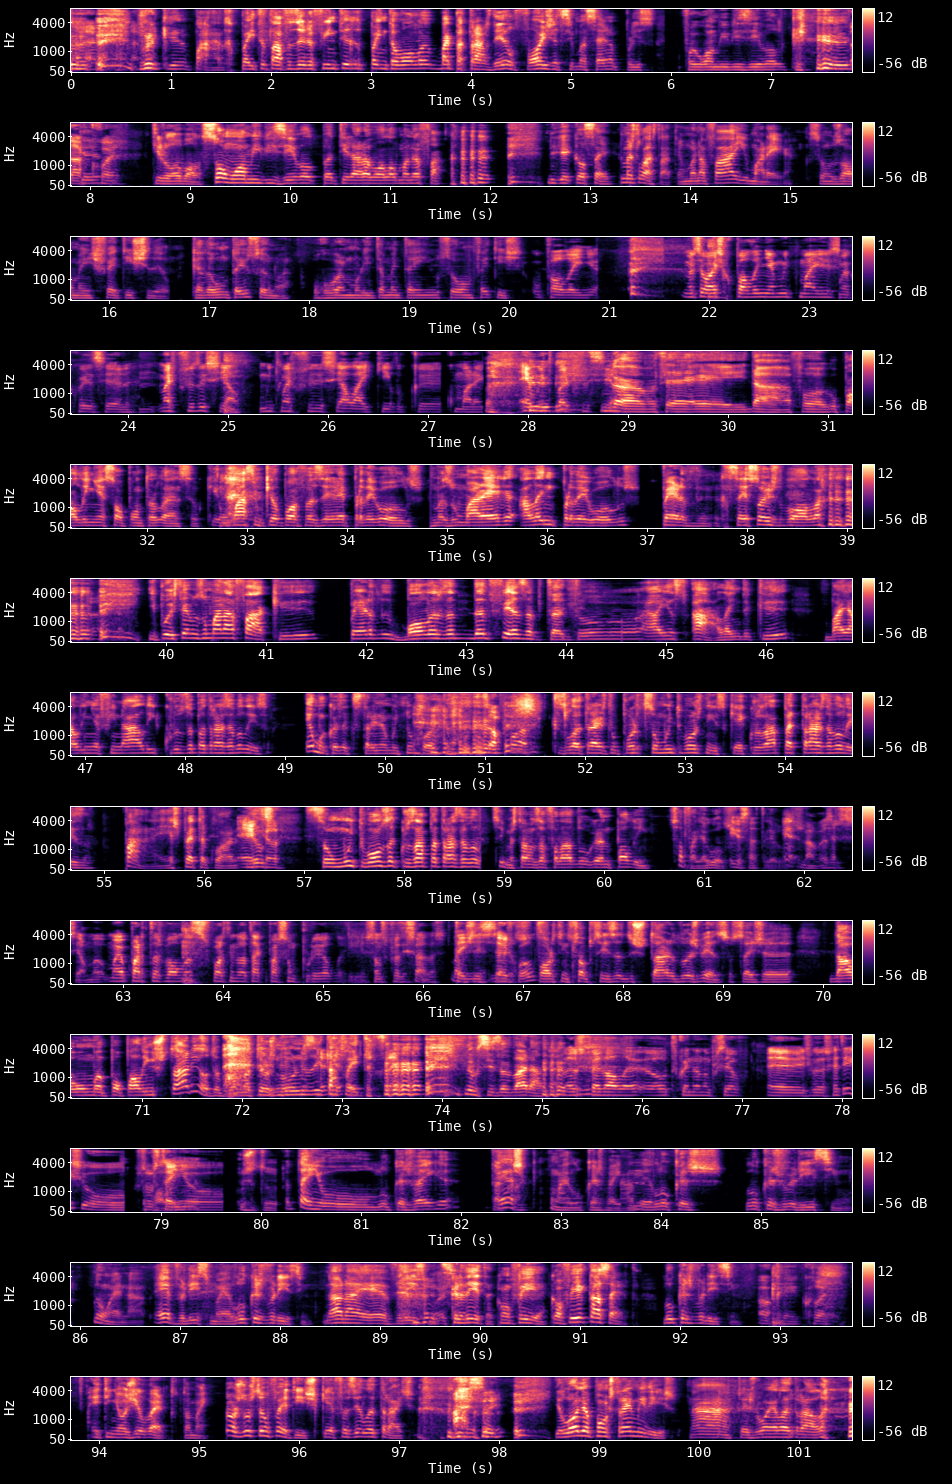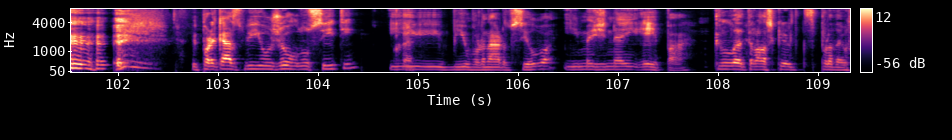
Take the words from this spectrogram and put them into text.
porque pá, de repente está a fazer a finta e de repente a bola vai para trás dele, foge assim uma cena, por isso foi o homem invisível que, a que tirou a bola. Só um homem invisível para tirar a bola ao Manafá. Ninguém consegue. Mas lá está, tem o Manafá e o Marega, que são os homens fetiches dele. Cada um tem o seu, não é? O Ruben Mourinho também tem o seu homem. O Paulinho. Mas eu acho que o Paulinho é muito mais, é eu ia dizer, mais prejudicial. Muito mais prejudicial à equipe do que o Marega. É muito mais prejudicial. Não, você é, dá fogo. O Paulinho é só ponta-lança. O, máximo que ele pode fazer é perder golos. Mas o Marega, além de perder golos, perde recepções de bola. e depois temos o Manafá que perde bolas da, da defesa. Portanto, há esse... ah, além de que vai à linha final e cruza para trás da baliza. É uma coisa que se treina muito no Porto. Só pode. que os laterais do Porto são muito bons nisso, que é cruzar para trás da baliza. Pá, é espetacular. É Eles são muito bons a cruzar para trás da baliza. Sim, mas estávamos a falar do grande Paulinho. Só falha golos. Exato. Falha É, golos. não, mas é prejudicial. A maior parte das bolas do Sporting do ataque passam por ele e são desperdiçadas. Tem dois sinceros, o gols. Sporting só precisa de chutar duas vezes. Ou seja, dá uma para o Paulinho chutar e outra para o Mateus Nunes e está feito. não precisa de mais nada. Mas o Fedal é outro que ainda não percebo. É, jogadores fetiches? O Jesus tem o. Jesus. Tem o Lucas Veiga. Tá é, acho que não é Lucas Veiga. É Lucas, Lucas Veríssimo. Não é nada. É Veríssimo, é Lucas Veríssimo. Não, não, é Veríssimo. Sim. Acredita, confia. Confia que está certo. Lucas Veríssimo. Ok, correto. E tinha o Gilberto também. Os dois têm um fetiche, que é fazer laterais. Ah, sim. Ele olha para um extremo e diz: Ah, tens bom é lateral. e por acaso vi o jogo do City e vi o Bernardo Silva e imaginei: Epá, que lateral esquerdo que se perdeu.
